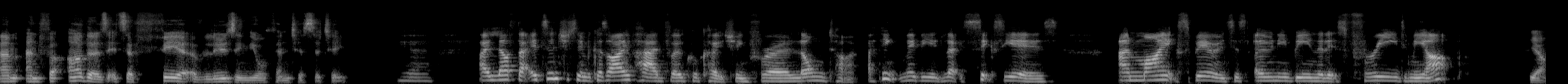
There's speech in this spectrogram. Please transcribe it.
Um, and for others, it's a fear of losing the authenticity. Yeah, I love that. It's interesting because I've had vocal coaching for a long time. I think maybe like six years. And my experience has only been that it's freed me up. Yeah.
